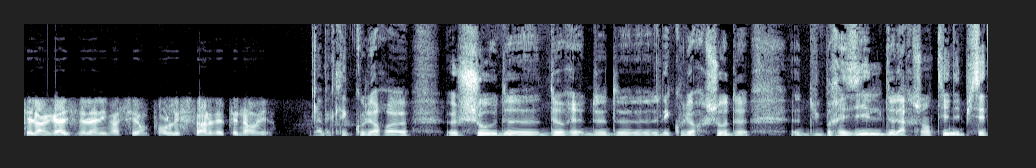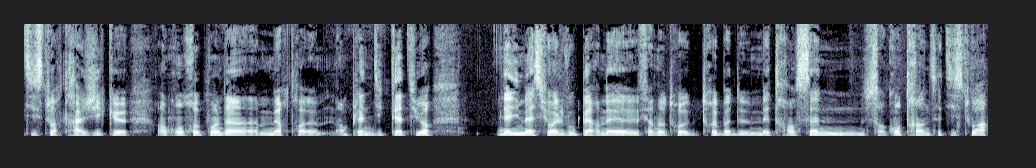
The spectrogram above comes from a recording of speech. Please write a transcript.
ces langages de l'animation pour l'histoire de Tenorio. Avec les couleurs euh, chaudes, de, de, de, les couleurs chaudes du Brésil, de l'Argentine, et puis cette histoire tragique en contrepoint d'un meurtre en pleine dictature. L'animation, elle vous permet, faire notre trébat de mettre en scène, sans contrainte, cette histoire.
